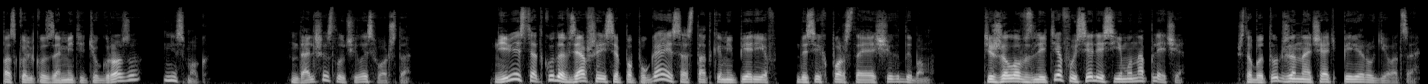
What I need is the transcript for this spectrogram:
поскольку заметить угрозу не смог. Дальше случилось вот что. Невесть, откуда взявшиеся попугаи с остатками перьев, до сих пор стоящих дыбом, тяжело взлетев, уселись ему на плечи, чтобы тут же начать переругиваться.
